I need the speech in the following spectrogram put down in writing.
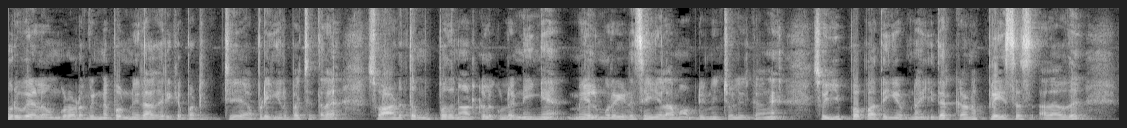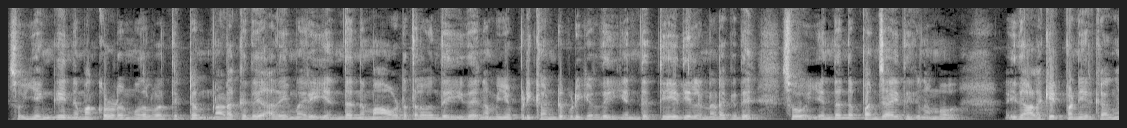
ஒருவேளை உங்களோட விண்ணப்பம் நிராகரிக்கப்பட்டுச்சு அப்படிங்கிற பட்சத்தில் ஸோ அடுத்த முப்பது நாட்களுக்குள்ளே நீங்கள் மேல்முறையீடு செய்யலாம் அப்படின்னு சொல்லியிருக்காங்க. ஸோ இப்போ பார்த்தீங்க அப்படின்னா இதற்கான பிளேசஸ் அதாவது ஸோ எங்கே இந்த மக்களுடன் முதல்வர் திட்டம் நடக்குது அதே மாதிரி எந்தெந்த மாவட்டத்தில் வந்து இதை நம்ம எப்படி கண்டுபிடிக்கிறது எந்த தேதியில் நடக்குது ஸோ எந்தெந்த பஞ்சாயத்துக்கு நம்ம இதை அலோகேட் பண்ணியிருக்காங்க.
